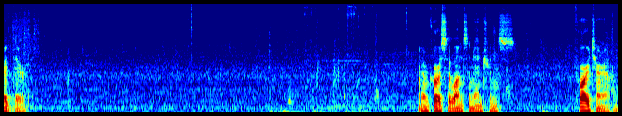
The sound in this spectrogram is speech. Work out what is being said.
right there. It wants an entrance before I turn on.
